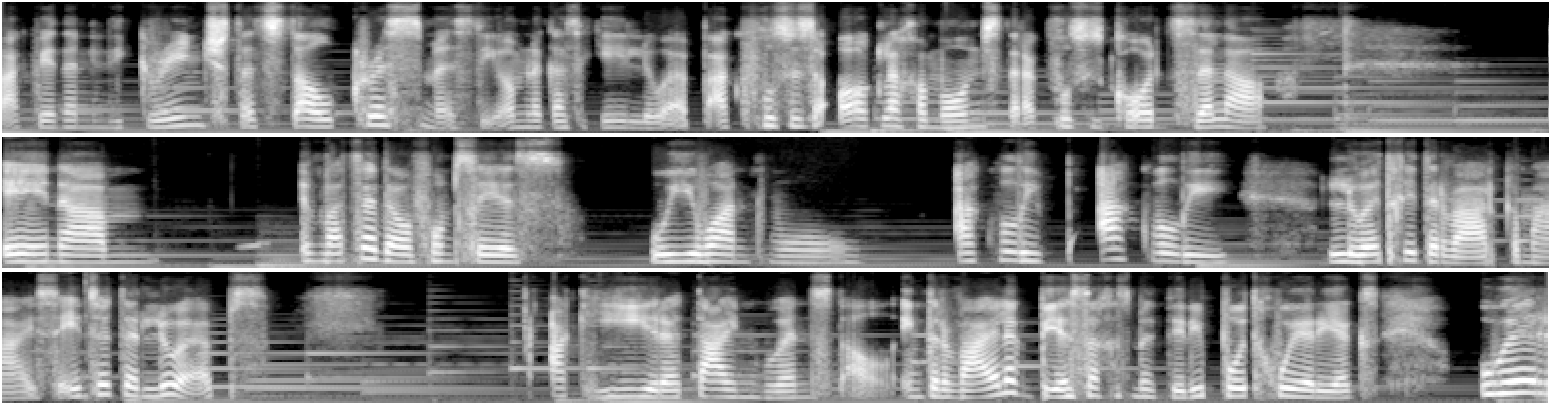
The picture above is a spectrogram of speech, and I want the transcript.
ek weet dan die Grinch dat stal Christmas die oomblik as ek hier loop. Ek voel soos 'n aaklige monster. Ek voel soos Godzilla. En um en wat sy daarvan sê is we want more. Ek wil die, ek wil die loodgieter werk in my huis. En so terloops ek hier 'n tuin woonstel en terwyl ek besig is met hierdie potgooi reeks oor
